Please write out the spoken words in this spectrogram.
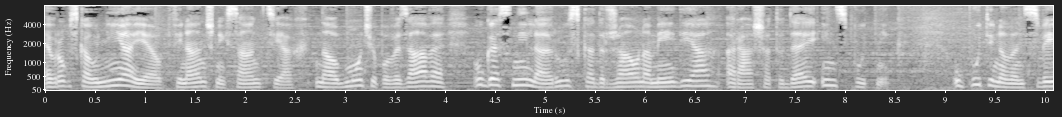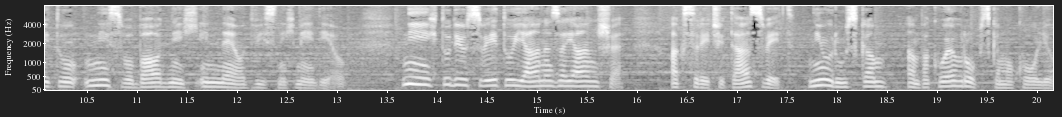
Evropska unija je ob finančnih sankcijah na območju povezave ugasnila ruska državna medija Russia Today in Sputnik. V Putinovem svetu ni svobodnih in neodvisnih medijev. Ni jih tudi v svetu Jana Zajanše, a k sreči ta svet ni v ruskem, ampak v evropskem okolju.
